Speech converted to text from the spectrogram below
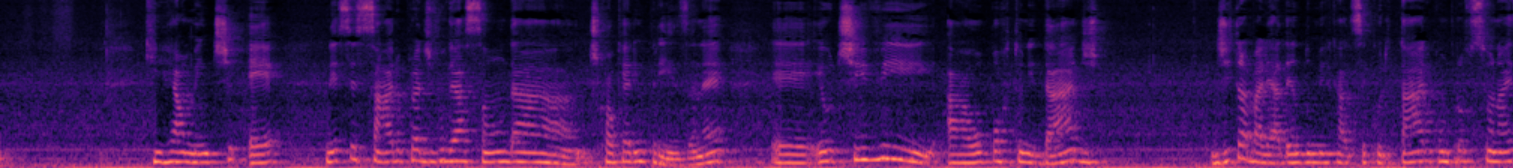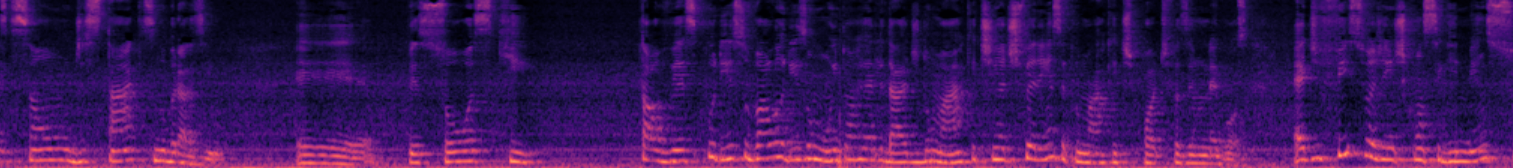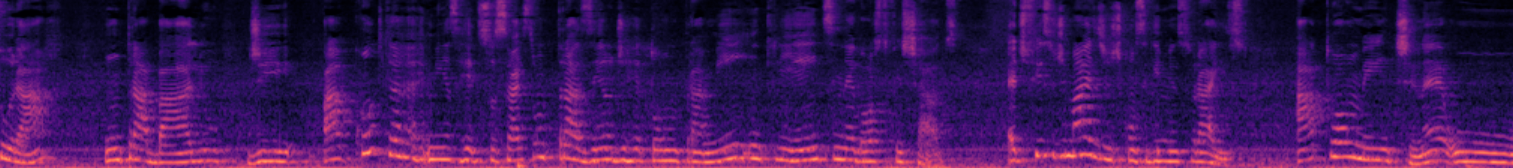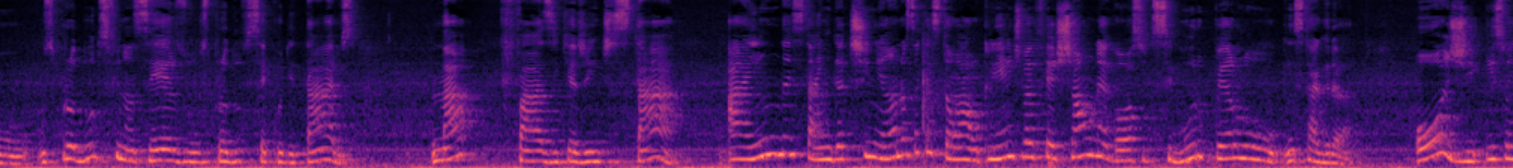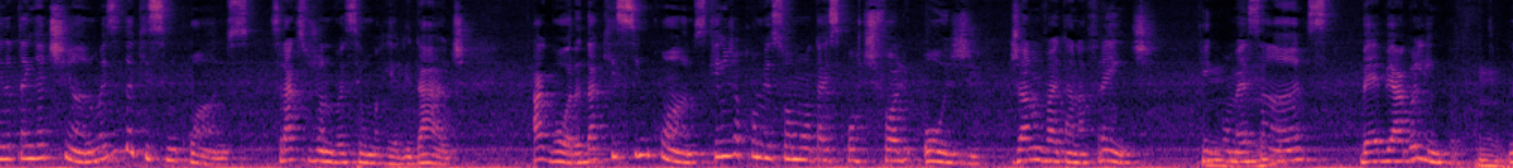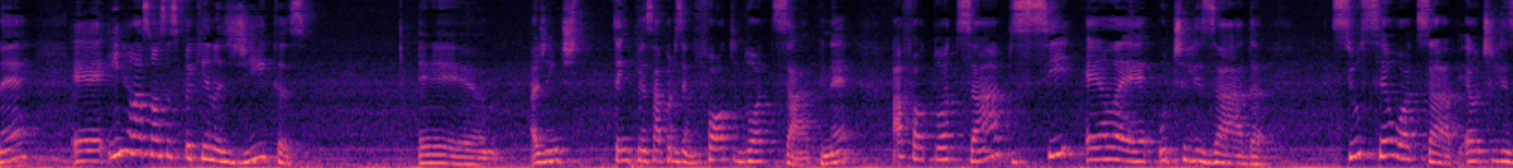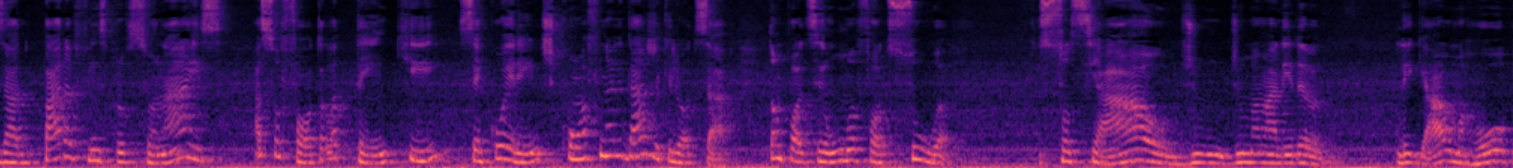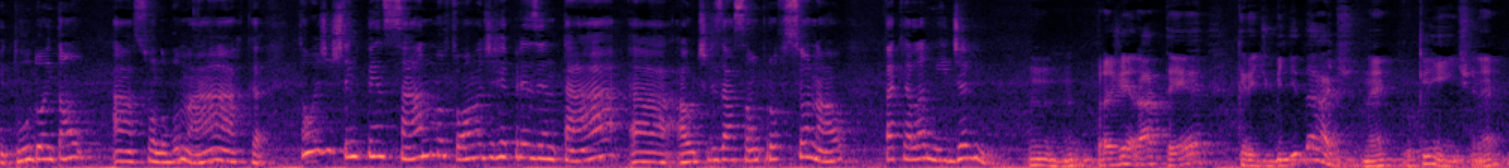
que realmente é necessário para a divulgação da, de qualquer empresa, né? É, eu tive a oportunidade de trabalhar dentro do mercado securitário com profissionais que são destaques no Brasil. É, pessoas que talvez por isso valorizam muito a realidade do marketing, a diferença que o marketing pode fazer no negócio. É difícil a gente conseguir mensurar um trabalho de ah, quanto que as minhas redes sociais estão trazendo de retorno para mim em clientes e negócios fechados. É difícil demais a gente conseguir mensurar isso. Atualmente, né, o, os produtos financeiros, os produtos securitários, na fase que a gente está, ainda está engatinhando essa questão. Ah, um cliente vai fechar um negócio de seguro pelo Instagram. Hoje, isso ainda está engatinhando, mas e daqui cinco anos? Será que isso já não vai ser uma realidade? Agora, daqui cinco anos, quem já começou a montar esse portfólio hoje, já não vai estar tá na frente? Quem uhum. começa antes, bebe água limpa, uhum. né? É, em relação a essas pequenas dicas, é, a gente tem que pensar, por exemplo, foto do WhatsApp, né? A foto do WhatsApp, se ela é utilizada se o seu WhatsApp é utilizado para fins profissionais, a sua foto ela tem que ser coerente com a finalidade daquele WhatsApp. Então pode ser uma foto sua social, de, um, de uma maneira legal, uma roupa e tudo, ou então a sua logomarca. Então a gente tem que pensar numa forma de representar a, a utilização profissional daquela mídia ali. Uhum, para gerar até credibilidade né, para o cliente, né?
